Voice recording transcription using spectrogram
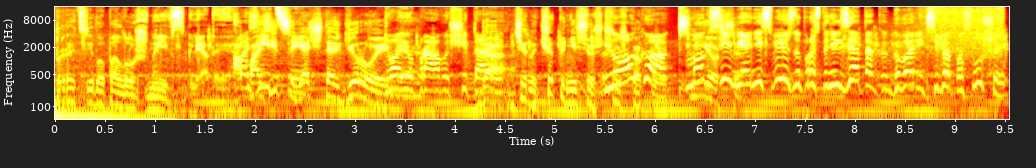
Противоположные взгляды. Оппозиция, я считаю, героями. Твое право считаю. Да. Тина, что ты несешь? Ну а как? Максим, я не смеюсь, но просто нельзя так говорить. Себя послушай.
